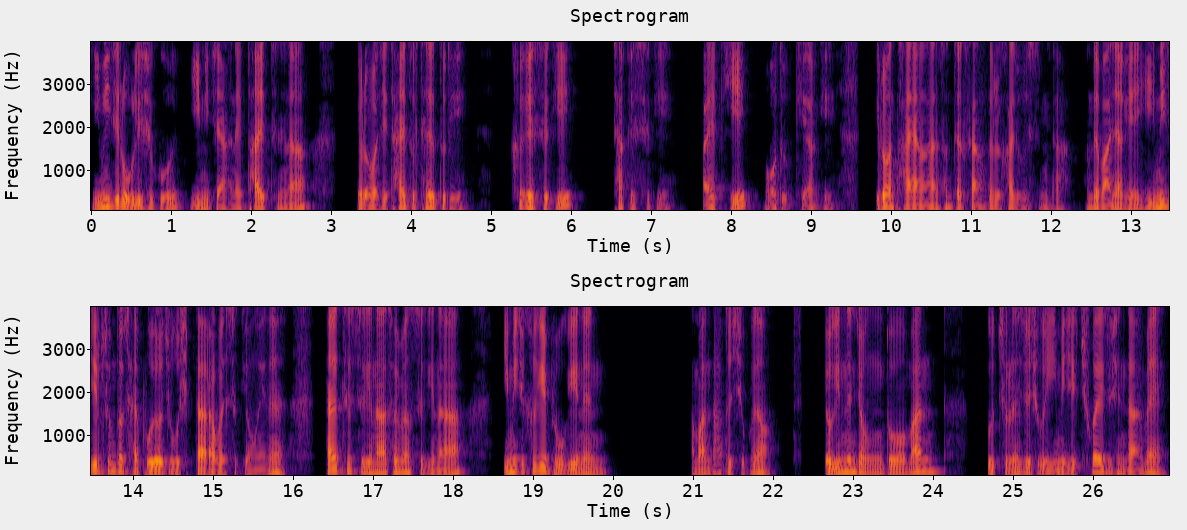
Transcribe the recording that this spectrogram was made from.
이미지를 올리시고 이미지 안에 타이틀이나 여러 가지 타이틀 태그들이 크게 쓰기, 작게 쓰기, 밝기, 어둡게 하기 이런 다양한 선택 사항들을 가지고 있습니다. 근데 만약에 이미지를 좀 더 잘 보여주고 싶다라고 했을 경우에는 타이틀 쓰기나 설명 쓰기나 이미지 크게 보기는 가만 놔두시고요. 여기 있는 정도만 노출을 해주시고 이미지 추가해 주신 다음에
